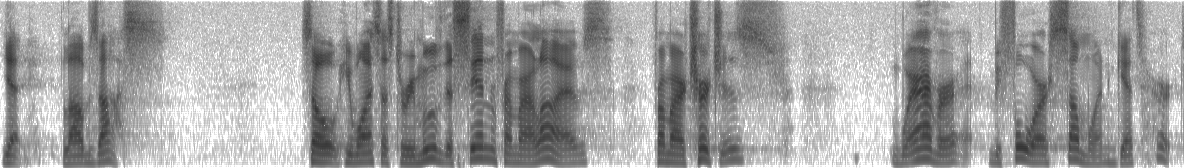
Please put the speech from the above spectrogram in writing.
Yet loves us. So he wants us to remove the sin from our lives, from our churches, wherever before someone gets hurt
